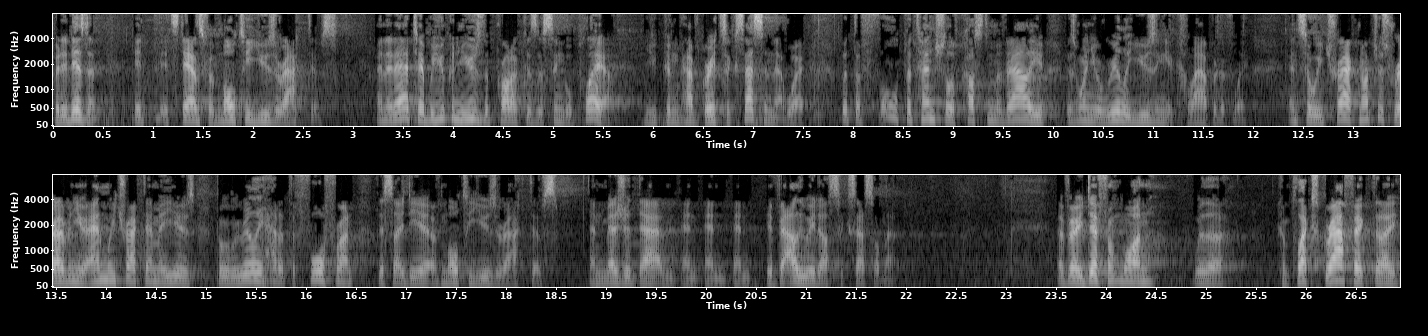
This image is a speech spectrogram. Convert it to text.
but it isn't. It, it stands for multi-user actives. And at Airtable, you can use the product as a single player. You can have great success in that way. But the full potential of customer value is when you're really using it collaboratively. And so we track not just revenue and we tracked MAUs, but we really had at the forefront this idea of multi-user actives and measured that and, and, and, and evaluate our success on that a very different one with a complex graphic that I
